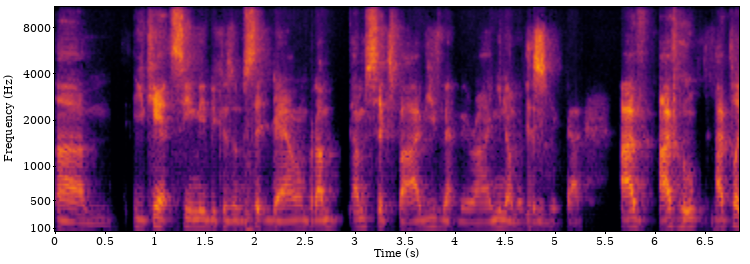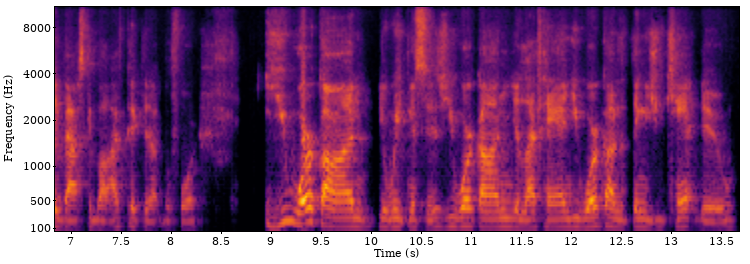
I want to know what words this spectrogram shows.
Um, you can't see me because I'm sitting down, but I'm I'm six five. You've met me, Ryan. You know I'm a yes. pretty big guy. I've I've hooped. I played basketball. I've picked it up before. You work on your weaknesses. You work on your left hand. You work on the things you can't do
